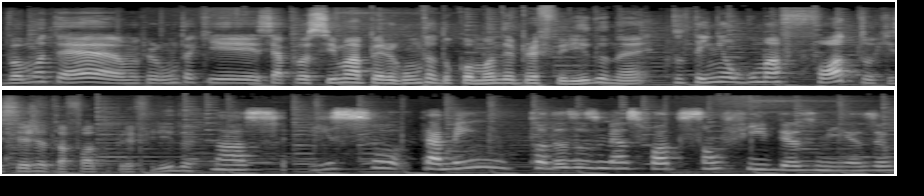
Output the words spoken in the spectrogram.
vamos até uma pergunta que se aproxima a pergunta do Commander preferido, né? Tu tem alguma foto que seja tua foto preferida? Nossa, isso, pra mim, todas as minhas fotos são filhas minhas. Eu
